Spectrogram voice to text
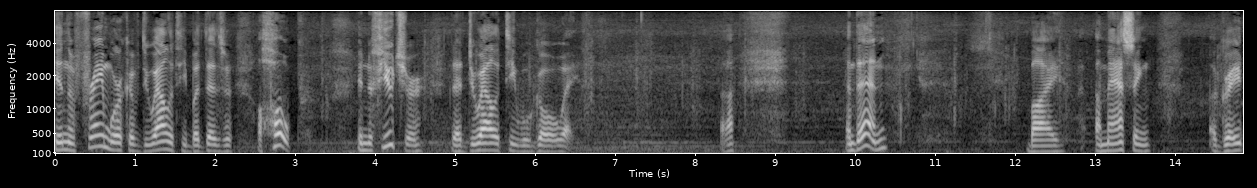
in the framework of duality, but there's a, a hope in the future that duality will go away. Uh, and then, by amassing a great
